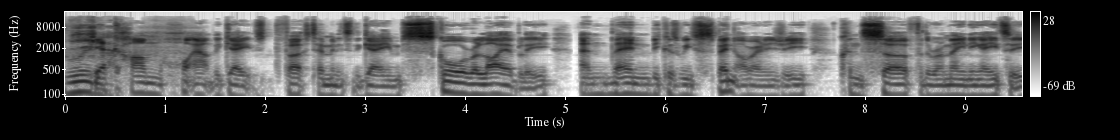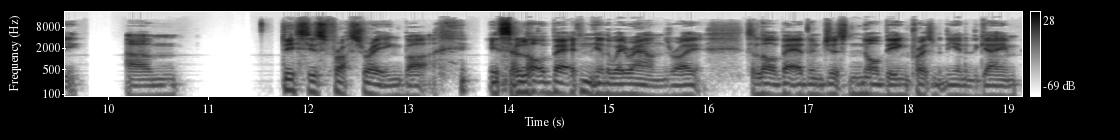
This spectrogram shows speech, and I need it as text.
really Yeah. come hot out the gates, the first 10 minutes of the game, score reliably, and then because we've spent our energy, conserve for the remaining 80. Um, this is frustrating, but it's a lot better than the other way around, right? It's a lot better than just not being present at the end of the game.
